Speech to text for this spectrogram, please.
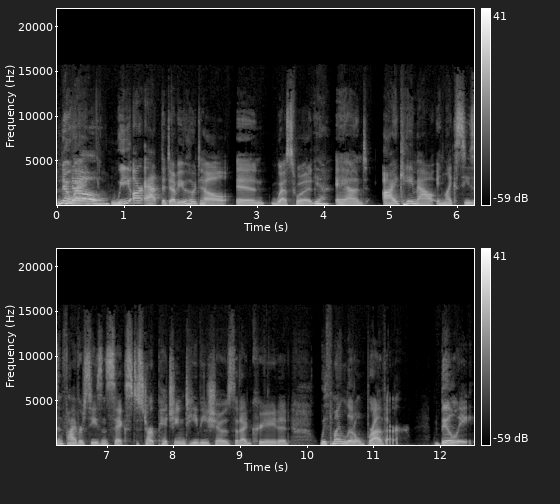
no, way We are at the W Hotel in Westwood. Yeah. And I came out in like season five or season six to start pitching TV shows that I'd created with my little brother, Billy.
